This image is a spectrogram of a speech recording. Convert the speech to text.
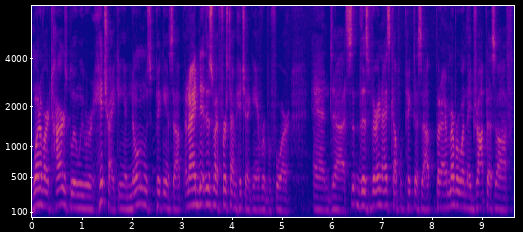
one of our tires blew, and we were hitchhiking, and no one was picking us up. And I this was my first time hitchhiking ever before, and uh, so this very nice couple picked us up. But I remember when they dropped us off.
